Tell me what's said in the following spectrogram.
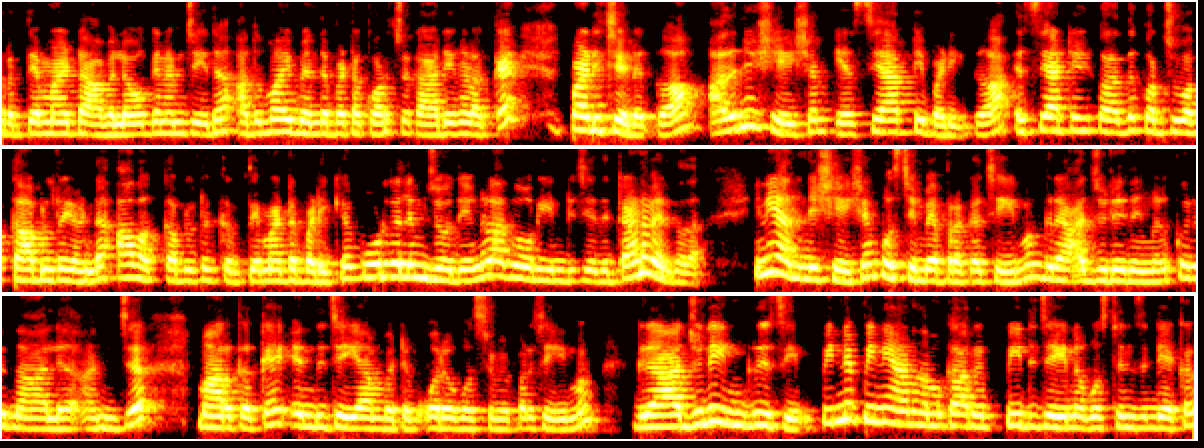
കൃത്യമായിട്ട് അവലോകനം ചെയ്ത് അതുമായി ബന്ധപ്പെട്ട കുറച്ച് കാര്യങ്ങളൊക്കെ പഠിച്ചെടുക്കുക. അതിനുശേഷം എസ് ആർ ടി പഠിക്കുക. എസ് ആർ ടി അത് കുറച്ച് വക്കാബിലറി ഉണ്ട്. ആ വക്കാബിലറി കൃത്യമായിട്ട് പഠിക്കുക. കൂടുതലും ചോദ്യങ്ങൾ അത് ഓറിയന്റ് ചെയ്തിട്ടാണ് വരുന്നത്. ഇനി അതിനുശേഷം ക്വസ്റ്റ്യൻ പേപ്പർ ഒക്കെ ചെയ്യുമ്പോൾ ഗ്രാജുവലി നിങ്ങൾക്ക് ഒരു നാല് അഞ്ച് മാർക്കൊക്കെ എന്ത് ചെയ്യാൻ പറ്റും? ഓരോ ക്വസ്റ്റ്യൻ പേപ്പർ ചെയ്യുമ്പോൾ ഗ്രാജുവലി ഇൻക്രീസ് ചെയ്യും. പിന്നെ പിന്നെയാണ് നമുക്ക് ആ റിപ്പീറ്റ് ചെയ്യുന്ന ക്വസ്റ്റ്യൻസിന്റെ ഒക്കെ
